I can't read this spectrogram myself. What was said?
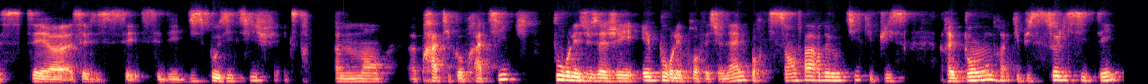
c'est des dispositifs extrêmement pratico-pratiques pour les usagers et pour les professionnels pour qu'ils s'emparent de l'outil, qu'ils puissent répondre, qu'ils puissent solliciter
